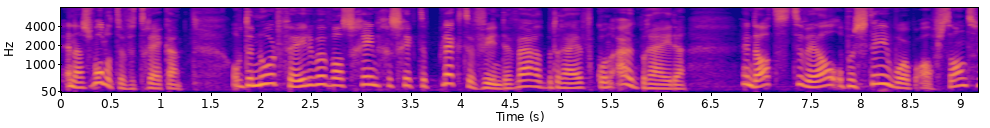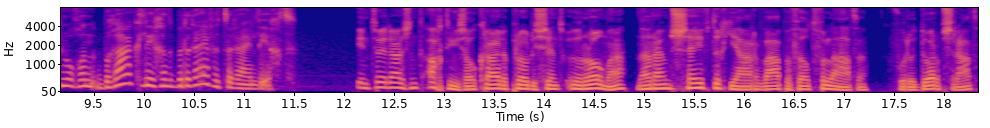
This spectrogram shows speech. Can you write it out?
en naar Zwolle te vertrekken. Op de Noordveluwe was geen geschikte plek te vinden waar het bedrijf kon uitbreiden. En dat terwijl op een steenworp afstand nog een braakliggend bedrijventerrein ligt. In 2018 zal kruidenproducent Euroma na ruim 70 jaar Wapenveld verlaten. Voor de dorpsraad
